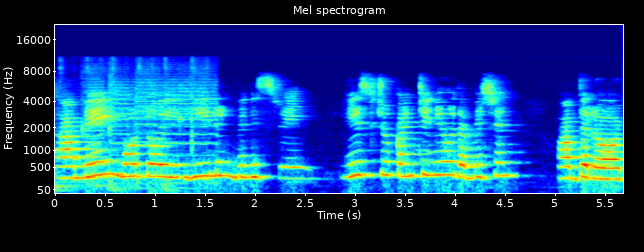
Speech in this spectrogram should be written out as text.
our main motto in healing ministry is to continue the mission of the Lord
